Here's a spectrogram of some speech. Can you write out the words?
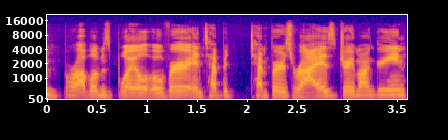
problems boil over and temp- tempers rise. Draymond Green,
